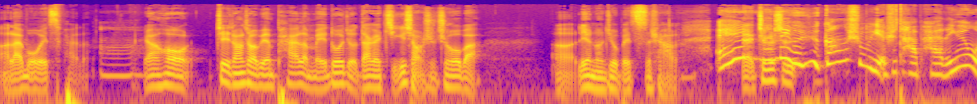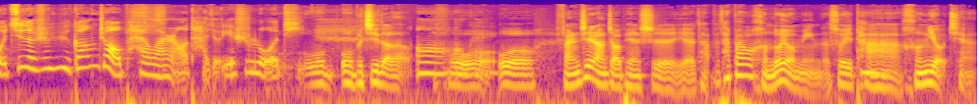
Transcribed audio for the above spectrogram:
啊莱博维茨拍的。然后这张照片拍了没多久，大概几个小时之后吧。呃，列侬就被刺杀了。哎，这个那个浴缸是不是也是他拍的？因为我记得是浴缸照拍完，然后他就也是裸体。我我不记得了。哦，我我反正这张照片是也是他，他拍过很多有名的，所以他很有钱，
